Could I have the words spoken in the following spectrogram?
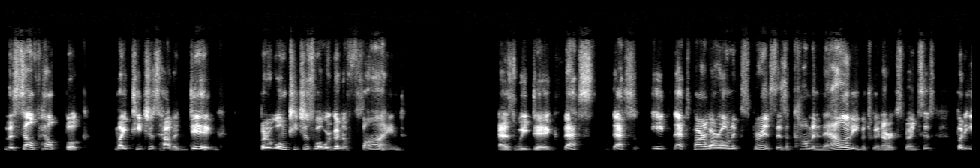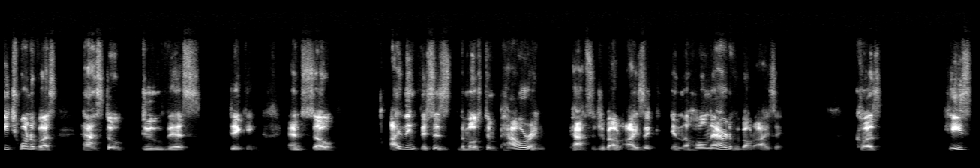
the self help book might teach us how to dig, but it won't teach us what we're going to find as we dig. That's that's that's part of our own experience. There's a commonality between our experiences, but each one of us has to do this digging. And so I think this is the most empowering passage about Isaac in the whole narrative about Isaac, because he's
